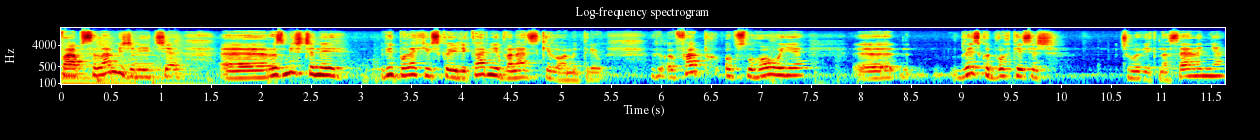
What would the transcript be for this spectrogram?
Наш села Міжріччя е, розміщений від Болехівської лікарні 12 кілометрів. ФАП обслуговує е, близько двох тисяч чоловік населення.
